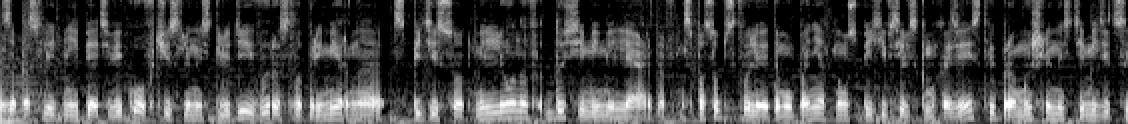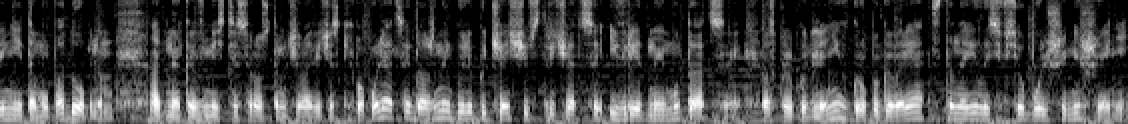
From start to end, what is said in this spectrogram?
За последние пять веков численность людей выросла примерно с 500 миллионов до 7 миллиардов. Способствовали этому, понятно, успехи в сельском хозяйстве, промышленности, медицине и тому подобном. Однако вместе с ростом человеческих популяций должны были бы чаще встречаться и вредные мутации, поскольку для них, грубо говоря, становилось все больше мишеней.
